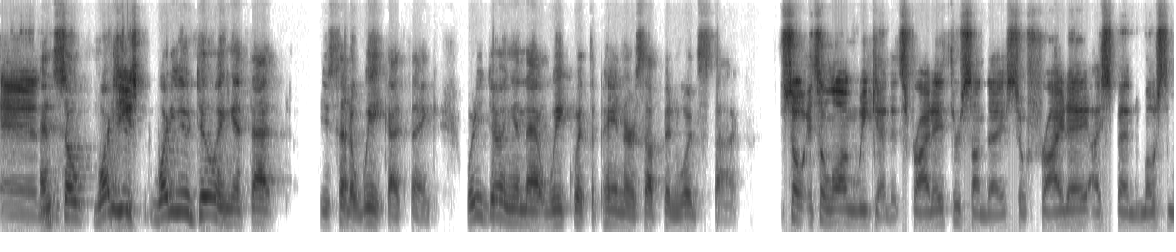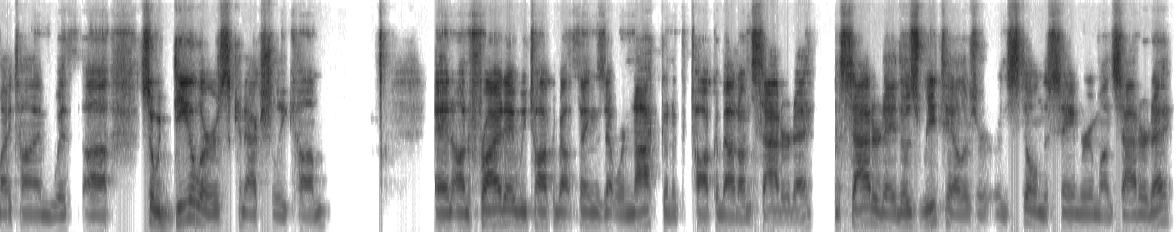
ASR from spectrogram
And and so what are these, you what are you doing at that you said a week, I think. What are you doing in that week with the painters up in Woodstock? so it's a long weekend. It's Friday through Sunday. So Friday, I spend most of my time with. Uh, so dealers can actually come, and on Friday we talk about things that we're not going to talk about on Saturday. On Saturday, those retailers are still in the same room on Saturday,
